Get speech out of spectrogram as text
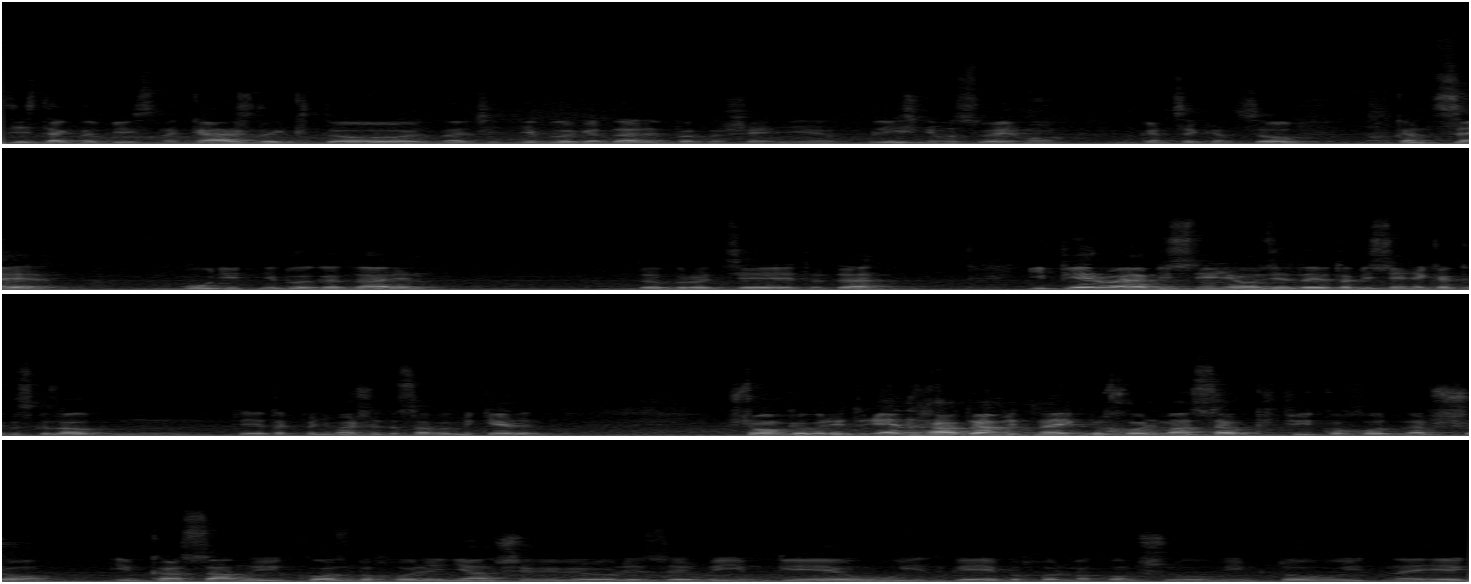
здесь так написано, каждый, кто, значит, неблагодарен по отношению к ближнему своему, в конце концов, в конце будет неблагодарен доброте это, да? И первое объяснение, он здесь дает объяснение, как это сказал, я так понимаю, что это Саба Микелем, что он говорит, «Эн гадамит наик бихоль маасав кфи кохот навшо, им касану и кос бихоль иньян шевивеоли зе, им гее уит гее бихоль маком шу, им то уит наек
